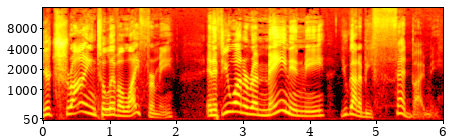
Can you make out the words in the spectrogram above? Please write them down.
You're trying to live a life for me. And if you want to remain in me, you got to be fed by me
